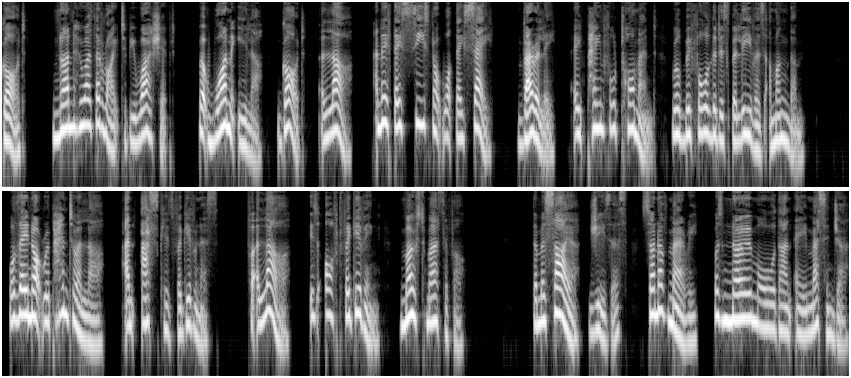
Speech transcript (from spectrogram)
God, none who has the right to be worshipped, but one Ilah, God, Allah. And if they cease not what they say, verily, a painful torment will befall the disbelievers among them. Will they not repent to Allah and ask His forgiveness? For Allah is oft forgiving, most merciful. The Messiah, Jesus, son of Mary, was no more than a messenger.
